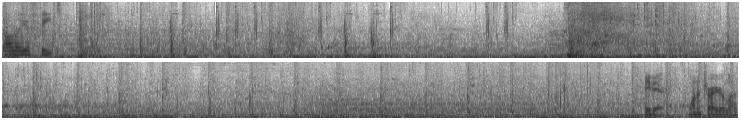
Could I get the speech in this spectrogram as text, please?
Follow your feet. Want to try your luck?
